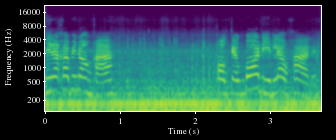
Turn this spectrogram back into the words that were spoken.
นี่นะคะพี่น้องคะออกจากบ่อดินแล้วค่ะเนี่ย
